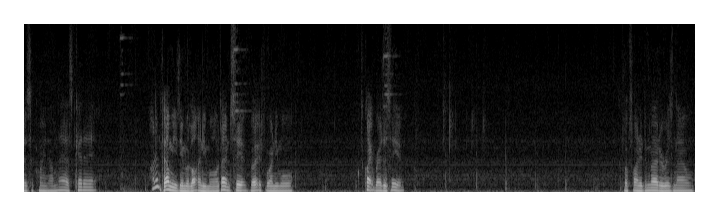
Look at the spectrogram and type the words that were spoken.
There's a coin down there, let's get it. I don't on museum a lot anymore, I don't see it voted for anymore. It's quite rare to see it. We'll find the murderer is now.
